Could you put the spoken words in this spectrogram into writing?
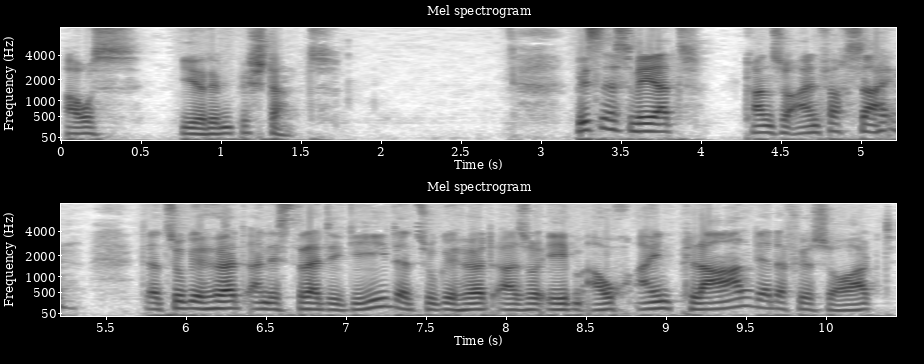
aus Ihrem Bestand. Businesswert kann so einfach sein. Dazu gehört eine Strategie, dazu gehört also eben auch ein Plan, der dafür sorgt,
